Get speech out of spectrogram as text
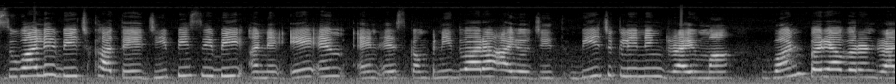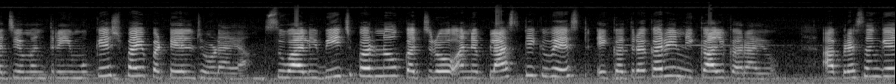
સુવાલી બીચ ખાતે જીપીસીબી અને એએમએનએસ કંપની દ્વારા આયોજિત બીચ ક્લિનિંગ ડ્રાઈવમાં વન પર્યાવરણ રાજ્યમંત્રી મુકેશભાઈ પટેલ જોડાયા. સુવાલી બીચ પરનો કચરો અને પ્લાસ્ટિક વેસ્ટ એકત્ર કરી નિકાલ કરાયો. આ પ્રસંગે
